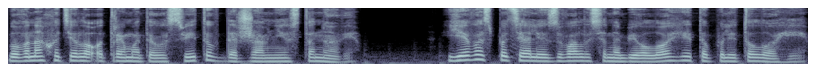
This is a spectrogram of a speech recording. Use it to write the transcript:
бо вона хотіла отримати освіту в державній установі. Єва спеціалізувалася на біології та політології,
